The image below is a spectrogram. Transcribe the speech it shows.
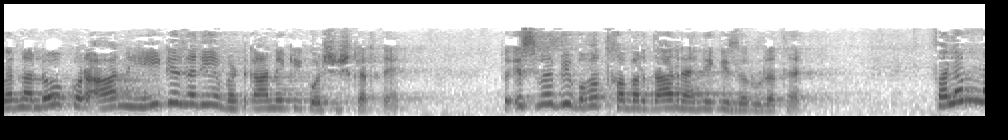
ورنہ لوگ قرآن ہی کے ذریعے بھٹکانے کی کوشش کرتے ہیں۔ تو اس میں بھی بہت خبردار رہنے کی ضرورت ہے۔ فلم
